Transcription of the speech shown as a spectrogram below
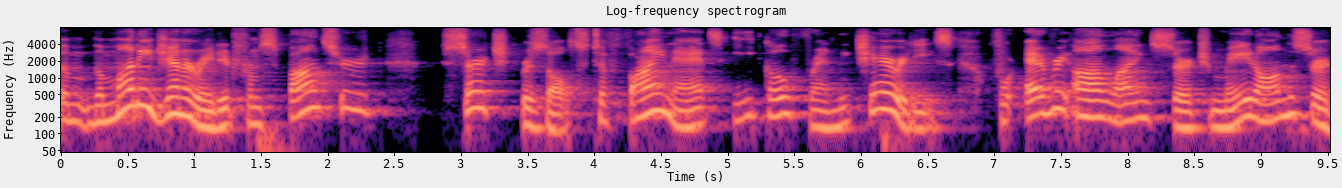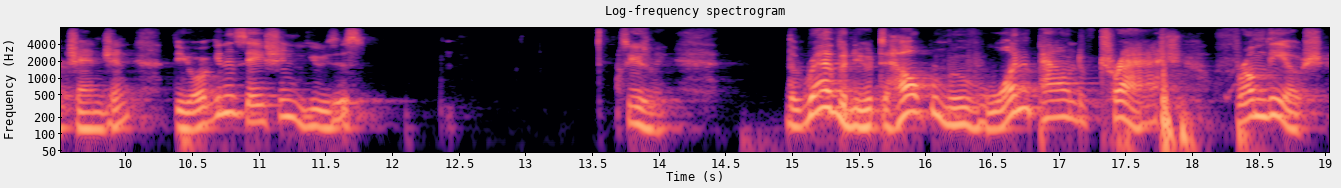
the, the money generated from sponsored search results to finance eco-friendly charities. For every online search made on the search engine, the organization uses excuse me, the revenue to help remove 1 pound of trash from the ocean.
